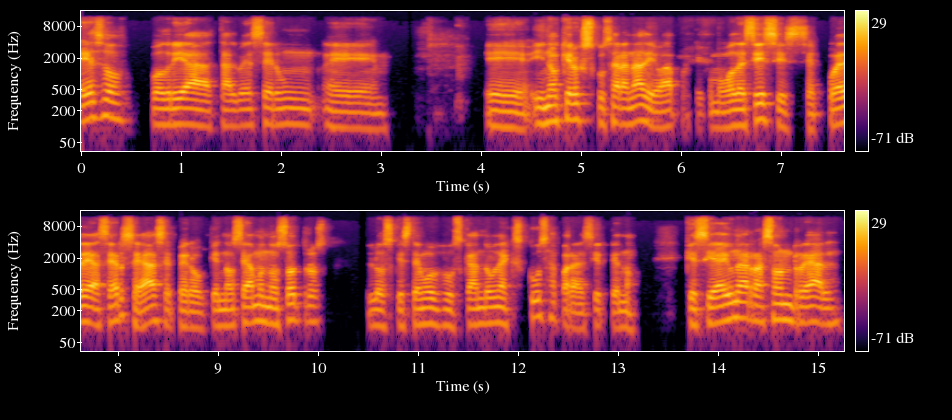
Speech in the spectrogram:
Eso podría tal vez ser un... Eh, eh, y no quiero excusar a nadie, porque como vos decís, si se puede hacer, se hace, pero que no seamos nosotros los que estemos buscando una excusa para decir que no. Que si hay una razón real,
